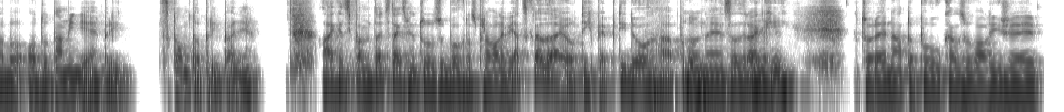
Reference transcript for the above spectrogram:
Lebo o to tam ide pri v tomto prípade. Ale keď si pamätáte, tak sme tu o zuboch rozprávali viackrát aj o tých peptidoch a podobné zázraky, mm-hmm. ktoré na to poukazovali, že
